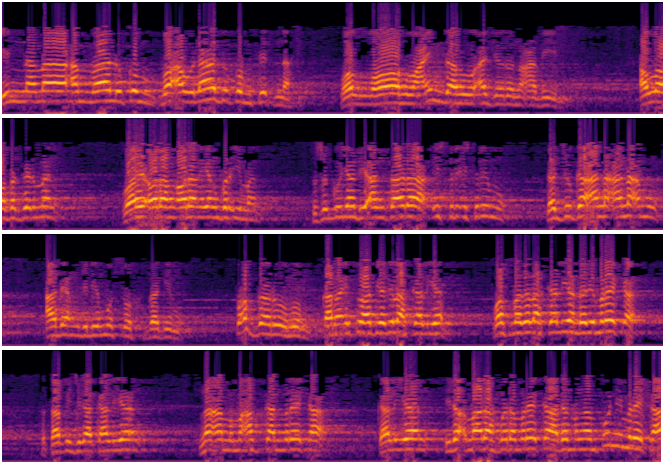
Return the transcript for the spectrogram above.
Innama amwalukum wa auladukum fitnah, wallahu 'indahu ajrun 'adzim." Allah berfirman, "Wahai orang-orang yang beriman, sesungguhnya di antara istri-istrimu dan juga anak-anakmu ada yang menjadi musuh bagimu. Fahdaruhum. Karena itu hati-hatilah kalian. Waspadalah kalian dari mereka. Tetapi jika kalian nak memaafkan mereka, kalian tidak marah pada mereka dan mengampuni mereka,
